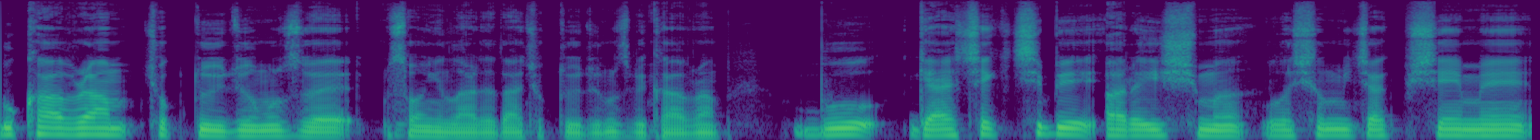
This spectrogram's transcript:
Bu kavram çok duyduğumuz ve son yıllarda daha çok duyduğumuz bir kavram. Bu gerçekçi bir arayış mı, ulaşılmayacak bir şey mi?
